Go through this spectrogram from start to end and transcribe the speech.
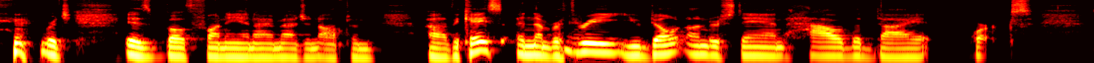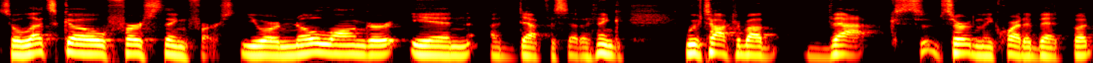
which is both funny and I imagine often uh, the case. And number three, you don't understand how the diet works. So let's go first thing first. You are no longer in a deficit. I think we've talked about that certainly quite a bit, but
